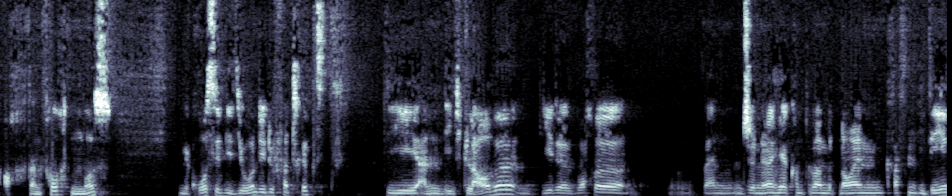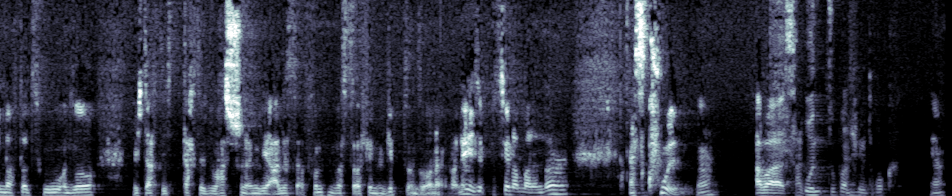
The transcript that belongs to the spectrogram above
auch dann fruchten muss. Eine große Vision, die du vertrittst, die, an die ich glaube. Jede Woche, sein Ingenieur hier kommt immer mit neuen krassen Ideen noch dazu und so. Ich dachte, ich dachte, du hast schon irgendwie alles erfunden, was es da Fall gibt und so. Und dann, nee, ich habe jetzt hier nochmal eine, das ist cool, ne? Aber es hat und, super viel Druck, ja.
